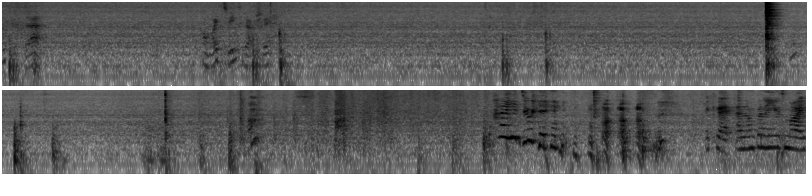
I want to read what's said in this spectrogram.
Look at that. Can't wait to eat it actually. What are you doing? okay, and I'm gonna use my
